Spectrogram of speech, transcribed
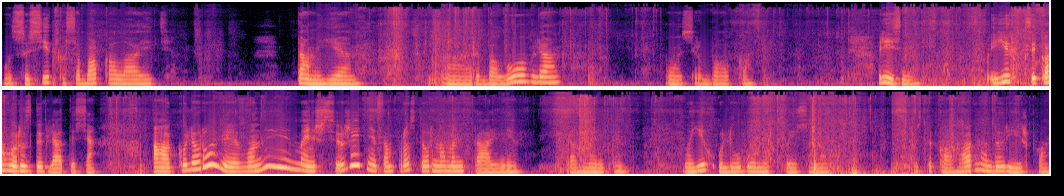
От сусідка, собака лаять. Там є риболовля. Ось рибалка. Різні. Їх цікаво роздивлятися. А кольорові, вони менш сюжетні, там просто орнаментальні фрагменти моїх улюблених писанок. Ось така гарна доріжка.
